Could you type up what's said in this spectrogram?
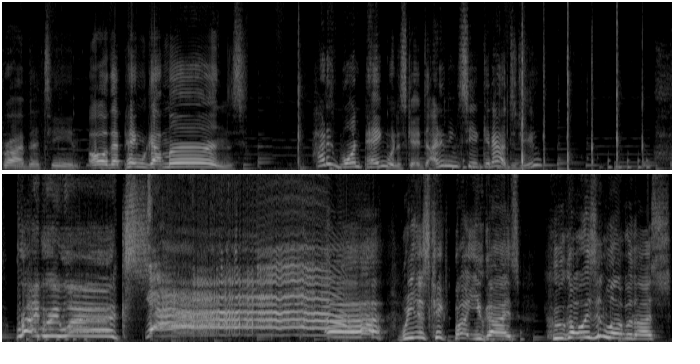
Bribe that teen. Oh, that penguin got muns. How did one penguin escape? I didn't even see it get out. Did you? Bribery works! Yeah! Ah! we just kicked butt, you guys. Hugo is in love with us.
